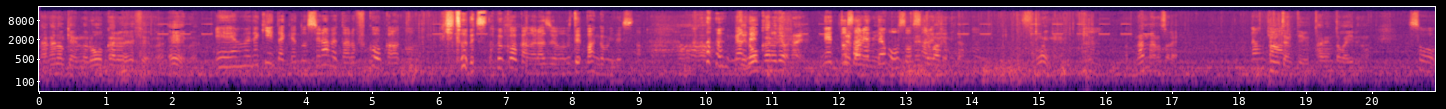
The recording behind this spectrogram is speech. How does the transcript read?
長野県のローカル FM?AM? AM で聞いたけど調べたら福岡の人でした。福岡のラジオで番組でした。ああ がねでローカルではない。ネットされて放送されてネット番組だ。うん。すごいね。う何なのそれ？んなんきょんちゃかんっていうタレントがいるの？そ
